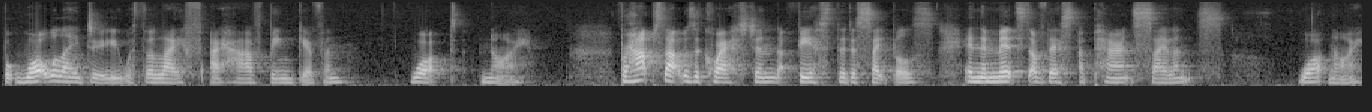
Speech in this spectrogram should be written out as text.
but what will I do with the life I have been given? What now? Perhaps that was a question that faced the disciples in the midst of this apparent silence. What now?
